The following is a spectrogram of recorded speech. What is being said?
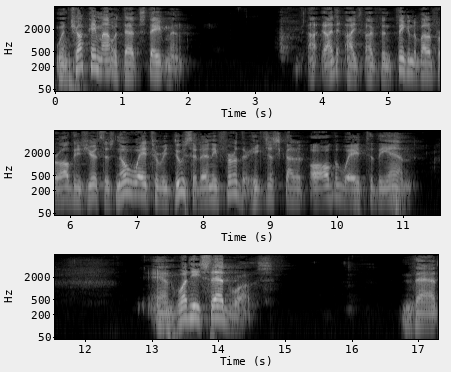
When Chuck came out with that statement, I, have been thinking about it for all these years. There's no way to reduce it any further. He just got it all the way to the end. And what he said was that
